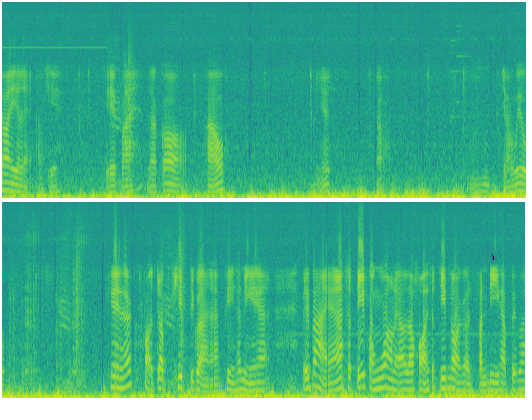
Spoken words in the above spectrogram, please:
ย่อยๆแหละโอเคโอเคไปแล้วก็เผาเนี่ยอะ จ้าเวลโอเคแล้วขอจบคลิปดีกว่านะเพียงเท่านี้ฮะบ๊ายบายนะสตีฟของง่วงแล้วเราขอให้สตีฟนอนก่อนฝันดีครับบ๊ายบาย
